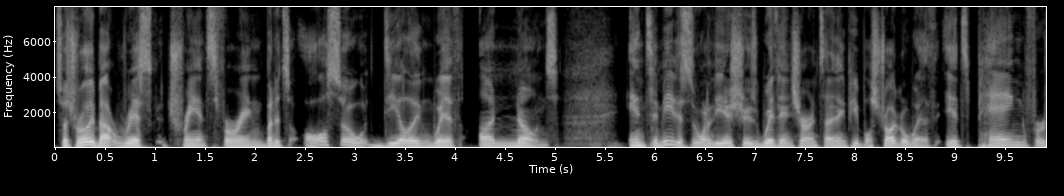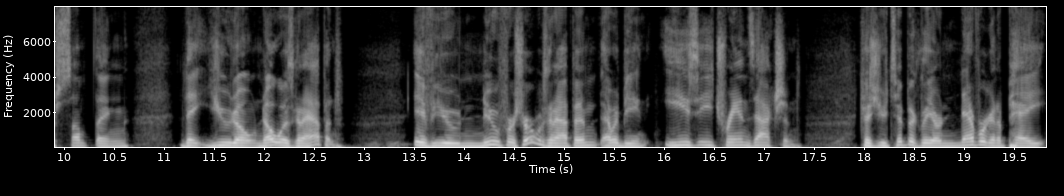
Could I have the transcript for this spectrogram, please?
So, it's really about risk transferring, but it's also dealing with unknowns. Mm-hmm. And to me, this is one of the issues with insurance that I think people struggle with. It's paying for something that you don't know is going to happen. Mm-hmm. If you knew for sure it was going to happen, that would be an easy transaction because you typically are never going to pay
